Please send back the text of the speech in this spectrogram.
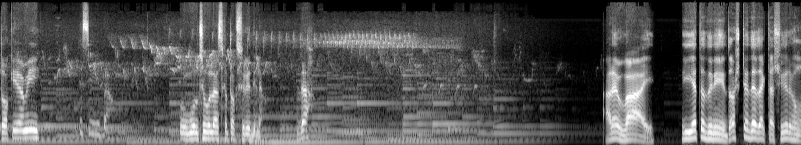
তোকে আমি ও বলছে বলে আজকে তোকে ছেড়ে দিলাম। যা। আরে ভাই এত দিনই দশটা দেয় একটা শিখের হোম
